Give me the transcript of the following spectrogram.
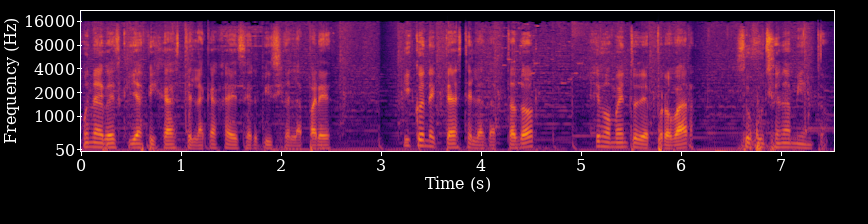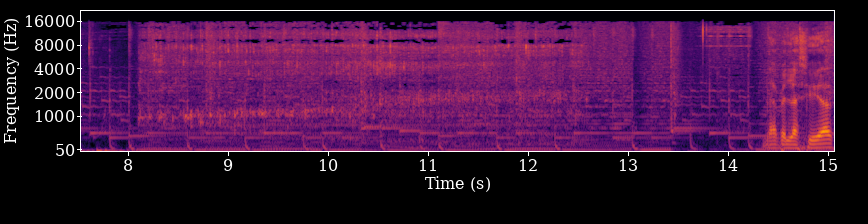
Una vez que ya fijaste la caja de servicio a la pared y conectaste el adaptador, es momento de probar su funcionamiento. La velocidad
